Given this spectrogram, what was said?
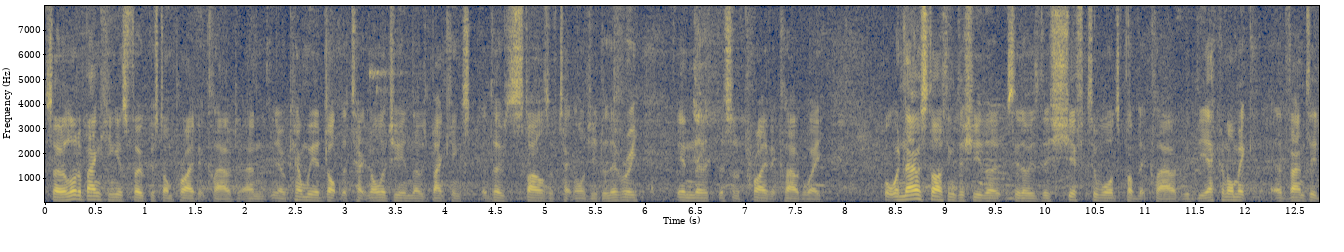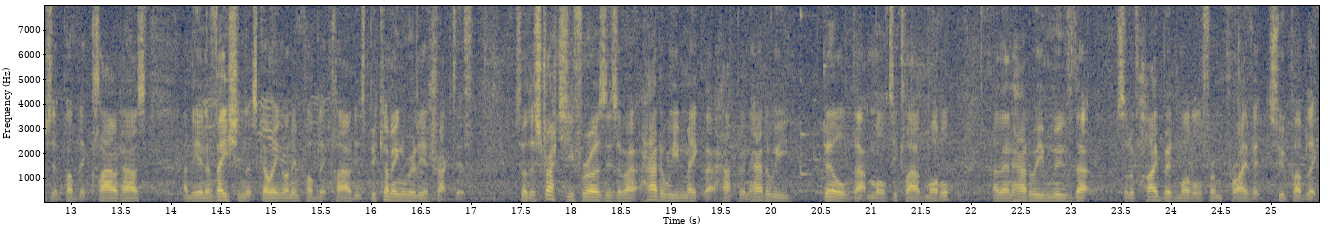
So a lot of banking is focused on private cloud and, you know, can we adopt the technology and those banking, those styles of technology delivery in the, the sort of private cloud way? What we're now starting to see though, see though is this shift towards public cloud with the economic advantage that public cloud has and the innovation that's going on in public cloud, it's becoming really attractive. So the strategy for us is about how do we make that happen? How do we build that multi-cloud model? And then how do we move that sort of hybrid model from private to public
